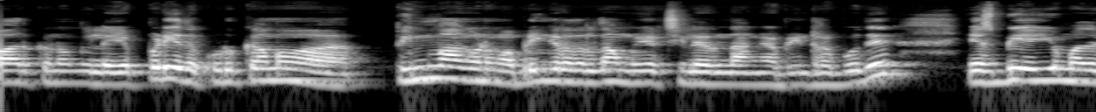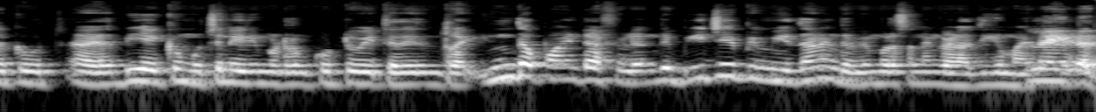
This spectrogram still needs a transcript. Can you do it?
பார்க்கணும் இல்லை எப்படி அதை கொடுக்காம பின்வாங்கணும் அப்படிங்கிறதுல தான் முயற்சியில் இருந்தாங்க அப்படின்ற போது எஸ்பிஐயும் அதுக்கு எஸ்பிஐக்கும் உச்சநீதிமன்றம் கூட்டு வைத்தது என்ற இந்த பாயிண்ட் ஆஃப் வியூலேருந்து பிஜேபி மீது தான் இந்த விமர்சனங்கள் அதிகமாக இல்லை இந்த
